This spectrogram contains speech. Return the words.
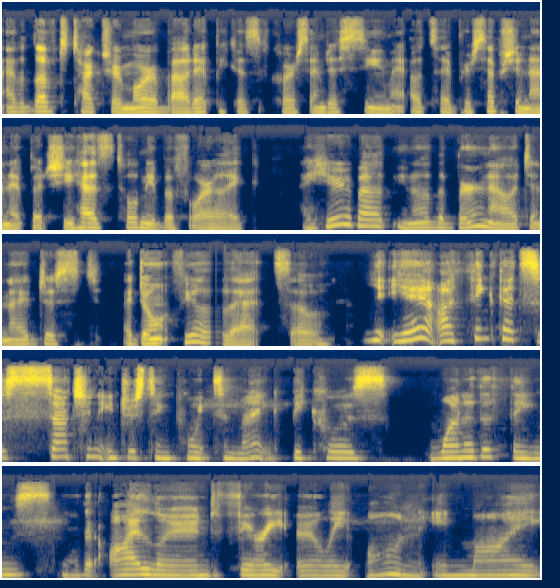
I would love to talk to her more about it because, of course, I'm just seeing my outside perception on it. But she has told me before, like, I hear about, you know, the burnout and I just, I don't feel that. So, yeah, I think that's a, such an interesting point to make because one of the things that I learned very early on in my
